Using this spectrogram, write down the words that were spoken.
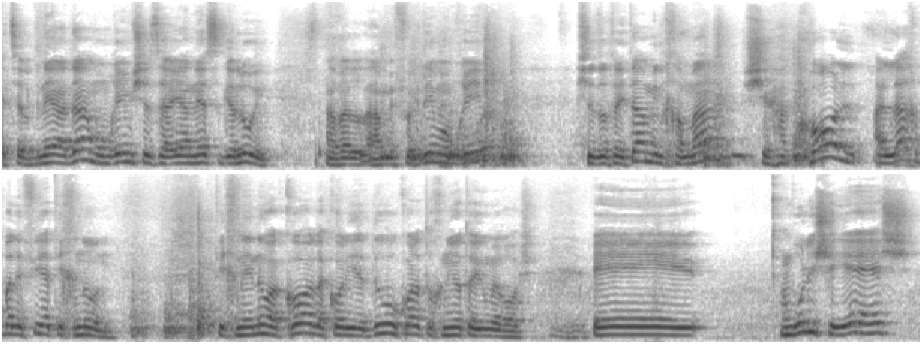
אצל בני אדם אומרים שזה היה נס גלוי אבל המפקדים אומרים שזאת הייתה מלחמה שהכל הלך בה לפי התכנון תכננו הכל, הכל ידעו, כל התוכניות היו מראש אמרו לי שיש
